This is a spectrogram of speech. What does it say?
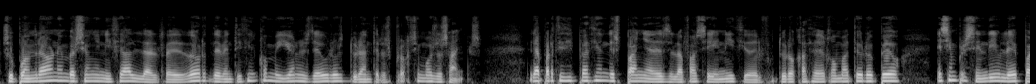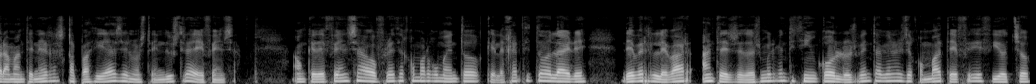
supondrá una inversión inicial de alrededor de 25 millones de euros durante los próximos dos años. La participación de España desde la fase de inicio del futuro caza de combate europeo es imprescindible para mantener las capacidades de nuestra industria de defensa aunque Defensa ofrece como argumento que el Ejército del Aire debe relevar antes de 2025 los 20 aviones de combate F-18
